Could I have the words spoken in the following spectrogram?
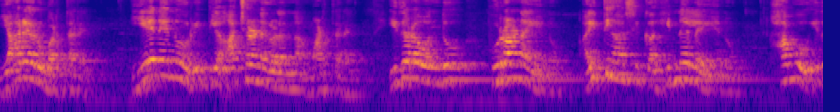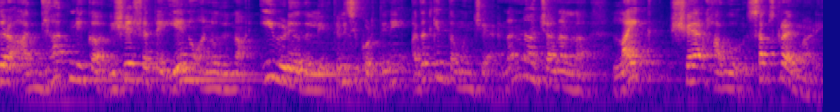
ಯಾರ್ಯಾರು ಬರ್ತಾರೆ? ಏನೇನು ರೀತಿಯ ಆಚರಣೆಗಳನ್ನು ಮಾಡ್ತಾರೆ? ಇದರ ಒಂದು ಪುರಾಣ ಏನು? ಐತಿಹಾಸಿಕ ಹಿನ್ನೆಲೆ ಏನು? ಹಾಗೂ ಇದರ ಆಧ್ಯಾತ್ಮಿಕ ವಿಶೇಷತೆ ಏನು ಅನ್ನೋದನ್ನು ಈ ವಿಡಿಯೋದಲ್ಲಿ ತಿಳಿಸಿಕೊಡ್ತೀನಿ. ಅದಕ್ಕಿಂತ ಮುಂಚೆ ನನ್ನ ಚಾನಲ್ನ ಲೈಕ್ ಶೇರ್ ಹಾಗೂ ಸಬ್ಸ್ಕ್ರೈಬ್ ಮಾಡಿ.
